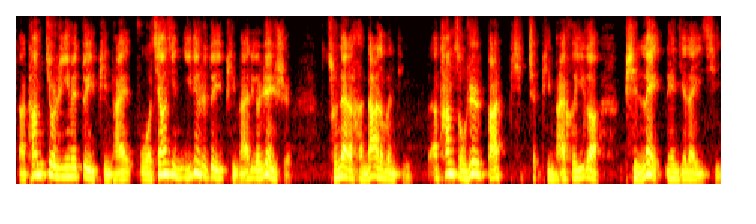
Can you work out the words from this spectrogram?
啊。他们就是因为对品牌，我相信一定是对于品牌这个认识存在着很大的问题。呃，他们总是把品品牌和一个品类连接在一起，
